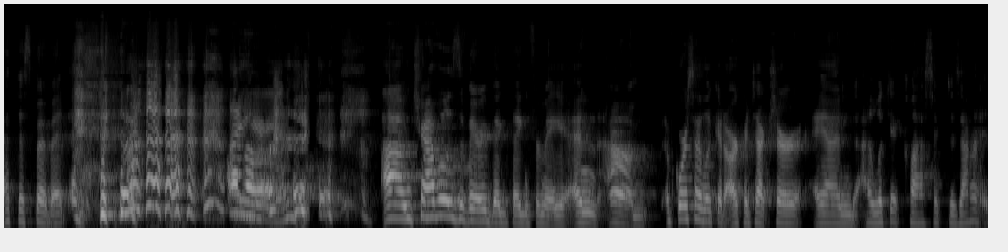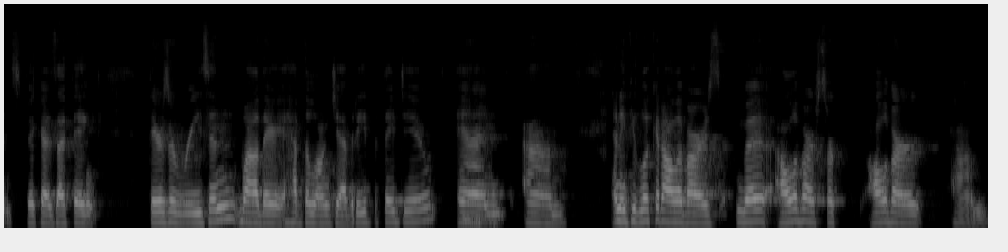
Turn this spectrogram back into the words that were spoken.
at this moment. I hear you. um, travel is a very big thing for me. And um, of course, I look at architecture and I look at classic designs because I think there's a reason why they have the longevity that they do. Mm-hmm. And mm-hmm. and if you look at all of ours, all of our all of our um,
